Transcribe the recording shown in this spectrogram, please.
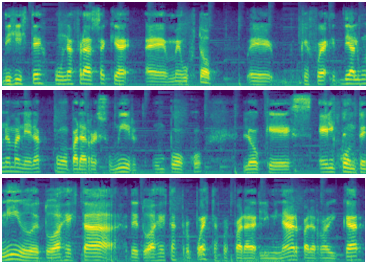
dijiste una frase que eh, me gustó, eh, que fue de alguna manera como para resumir un poco lo que es el contenido de todas, estas, de todas estas propuestas, pues para eliminar, para erradicar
